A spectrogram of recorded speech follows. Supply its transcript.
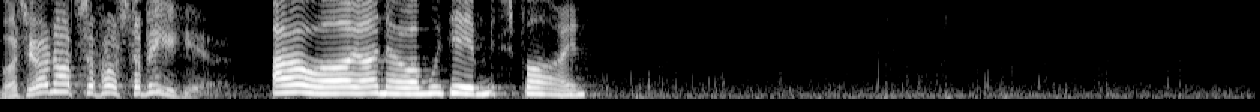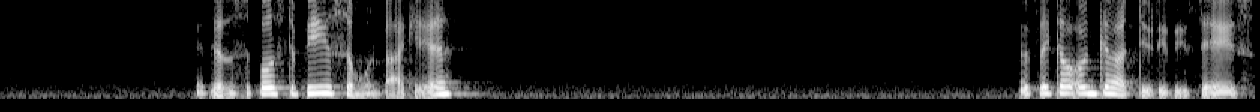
But you're not supposed to be here. Oh, I, I know, I'm with him, it's fine. If there was supposed to be someone back here. If they go on guard duty these days.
